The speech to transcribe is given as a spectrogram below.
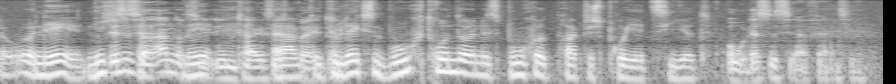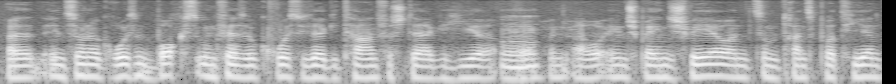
Oh, nee, nicht. Ist es was anderes wie ein Tageslichtprojektor? Ähm, du legst ein Buch drunter und das Buch wird praktisch projiziert. oh, das ist ja fancy. Äh, in so einer großen Box, ungefähr so groß wie der Gitarrenverstärker hier Mhm. und auch entsprechend schwer und zum Transportieren.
